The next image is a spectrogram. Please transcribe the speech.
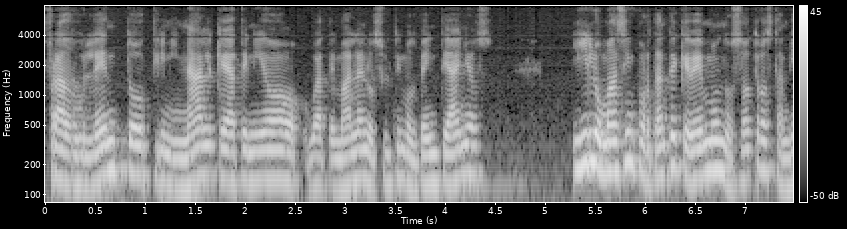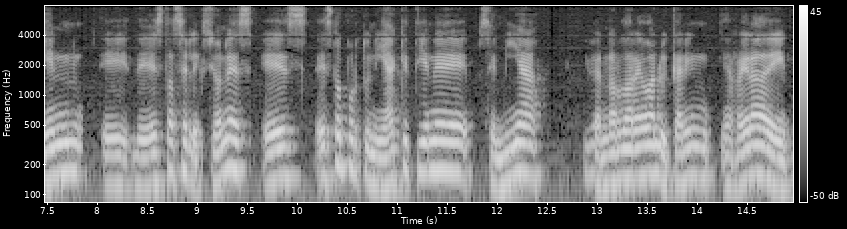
fraudulento, criminal que ha tenido Guatemala en los últimos 20 años. Y lo más importante que vemos nosotros también eh, de estas elecciones es esta oportunidad que tiene Semilla y Bernardo Arevalo y Karin Herrera de,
